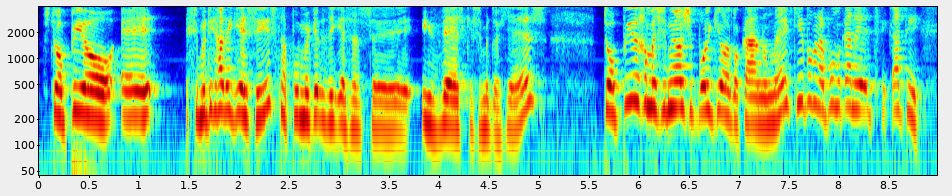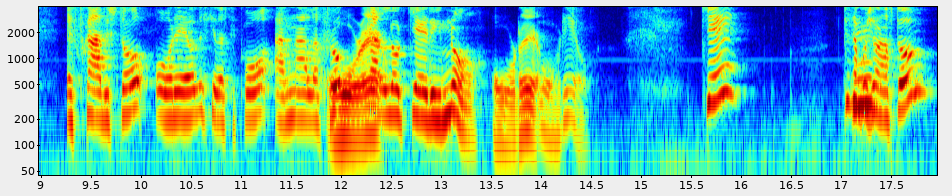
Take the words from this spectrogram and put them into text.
στο οποίο ε, συμμετείχατε και εσείς, θα πούμε και τις δικές σας ε, ιδέες και συμμετοχές, το οποίο είχαμε σημειώσει πολύ καιρό να το κάνουμε και είπαμε να πούμε κάνει έτσι κάτι ευχάριστο, ωραίο, διασκεδαστικό, ανάλαφρο, Ωραίο. καλοκαιρινό. Ωραίο. Ωραίο. Και τι θα μπορούσε να είναι αυτό,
